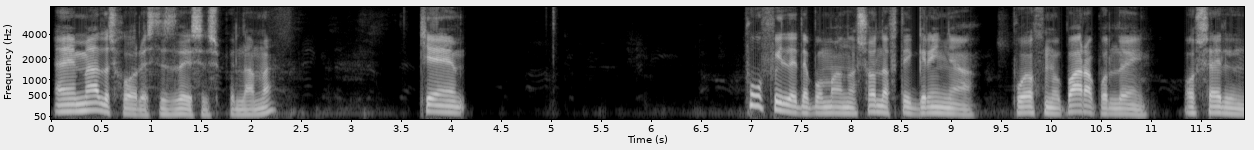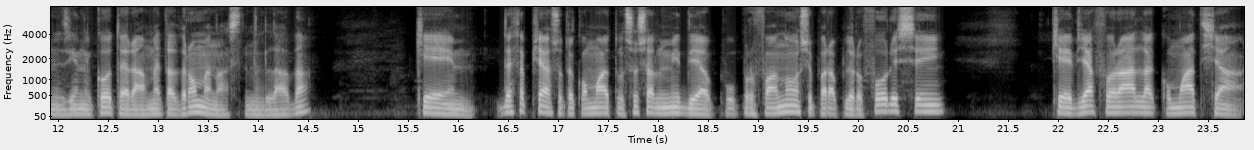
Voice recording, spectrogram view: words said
ε, με άλλες χώρες της Δύσης που λέμε. Και πού οφείλεται επομένως όλη αυτή η γκρίνια που έχουμε πάρα πολύ ως Έλληνες γενικότερα μεταδρόμενα στην Ελλάδα και δεν θα πιάσω το κομμάτι των social media που προφανώς η παραπληροφόρηση και διάφορα άλλα κομμάτια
